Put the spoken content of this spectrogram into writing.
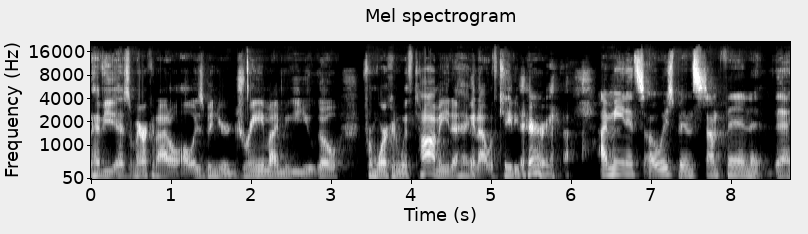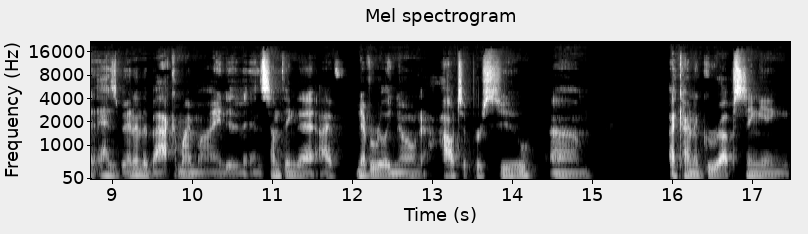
have you? Has American Idol always been your dream? I mean, you go from working with Tommy to hanging out with Katy Perry. I mean, it's always been something that has been in the back of my mind and, and something that I've never really known how to pursue. Um, I kind of grew up singing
